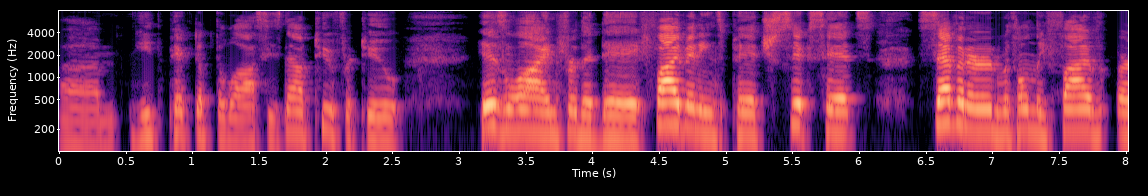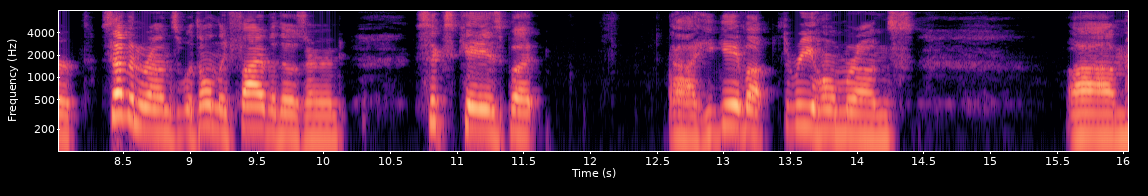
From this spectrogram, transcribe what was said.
Um, he picked up the loss. He's now two for two. His line for the day: five innings pitched, six hits, seven earned with only five or seven runs with only five of those earned, six Ks. But uh, he gave up three home runs. Um,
